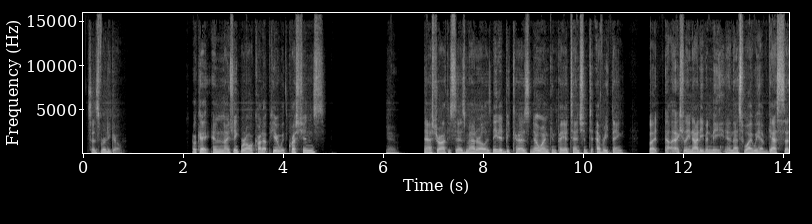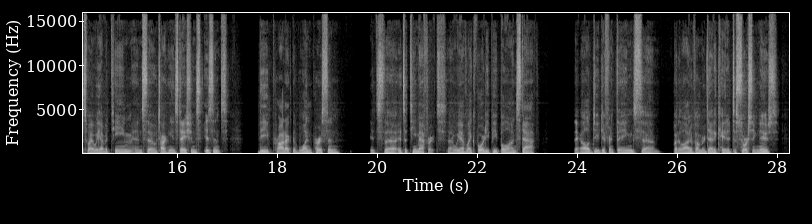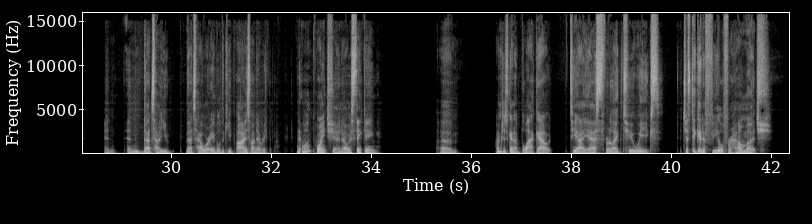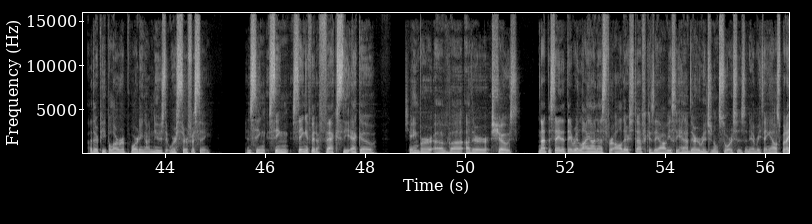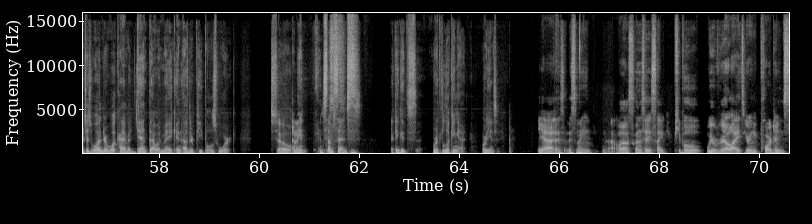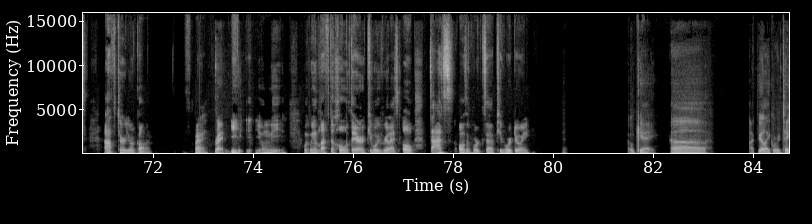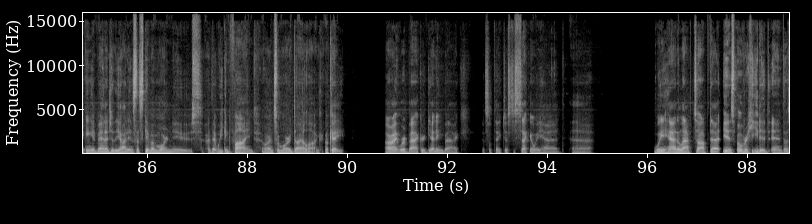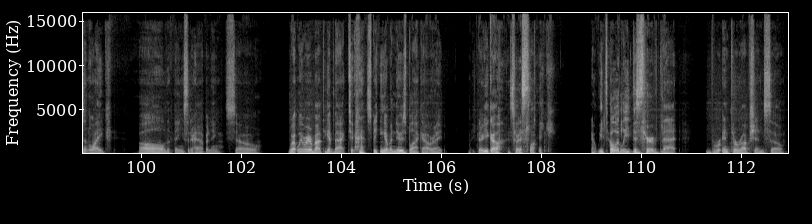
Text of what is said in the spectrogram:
says Vertigo. Okay, and I think we're all caught up here with questions. Yeah. Ashterothi says Matterall is needed because no one can pay attention to everything, but uh, actually not even me. And that's why we have guests. That's why we have a team. And so Talking in Stations isn't the product of one person it's the it's a team effort. Uh, we have like 40 people on staff. They all do different things, um, but a lot of them are dedicated to sourcing news, and and that's how you that's how we're able to keep eyes on everything. And at one point, Shen, I was thinking, um, I'm just gonna black out TIS for like two weeks just to get a feel for how much other people are reporting on news that we're surfacing, and seeing seeing seeing if it affects the echo chamber of uh, other shows. Not to say that they rely on us for all their stuff, because they obviously have their original sources and everything else, but I just wonder what kind of a dent that would make in other people's work. So, I mean, in, in some sense, I think it's worth looking at. What are you going to say? Yeah, it's, it's mean, what I was going to say is like people will realize your importance after you're gone. Right. Right. You, you only when you left the hole there, people realize, oh, that's all the work that people were doing. Okay. Uh, I feel like we're taking advantage of the audience. Let's give them more news that we can find or some more dialogue. Okay. All right, we're back or getting back. This will take just a second. We had uh, we had a laptop that is overheated and doesn't like all the things that are happening. So what we were about to get back to, speaking of a news blackout, right? Like, there you go. That's what it's like. And we totally deserved that interruption. So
